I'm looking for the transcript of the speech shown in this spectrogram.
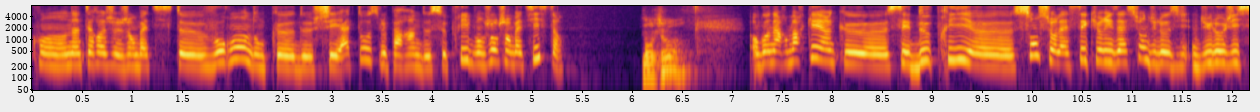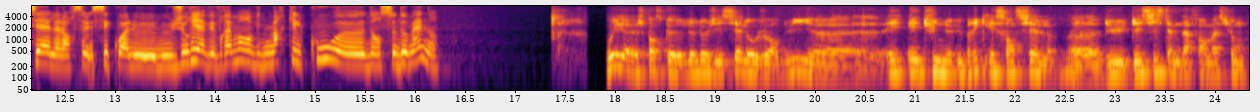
qu'on interroge Jean-Baptiste Voron, donc de chez Atos, le parrain de ce prix. Bonjour Jean-Baptiste. Bonjour. Donc on a remarqué hein, que euh, ces deux prix euh, sont sur la sécurisation du, logiciel. Alors c'est quoi? Le, jury avait vraiment envie de marquer le coup euh, dans ce domaine? Oui, euh, je pense que le logiciel aujourd'hui euh, est, une brique essentielle euh, du, des systèmes d'information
